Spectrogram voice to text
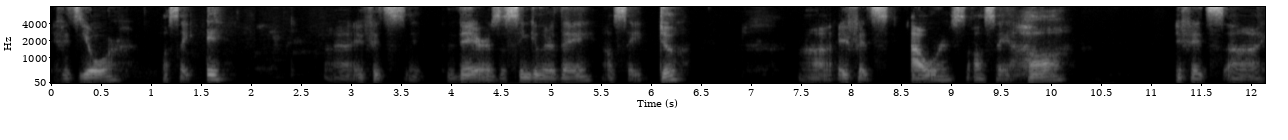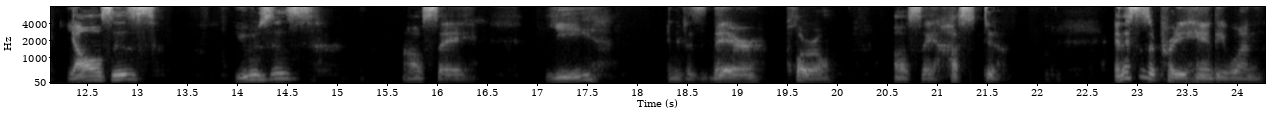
If it's your, I'll say i. Uh, if it's theirs, a singular they, I'll say du. Uh, if it's ours, I'll say ha. If it's uh, y'alls's, uses, I'll say ye. And if it's their, plural, I'll say hastu. And this is a pretty handy one.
